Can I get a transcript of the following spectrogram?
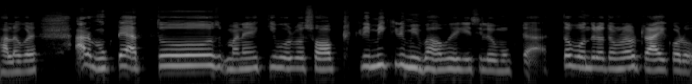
ভালো করে। আর মুখটা এত মানে কি বলব সফট ক্রিমি ক্রিমি ভাব হয়ে গেছিল মুখটা। তো বন্ধুরা তোমরাও ট্রাই করো।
